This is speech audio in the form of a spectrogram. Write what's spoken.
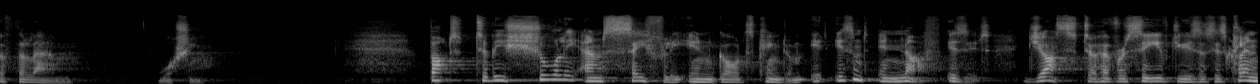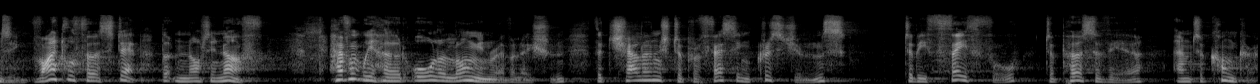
of the Lamb washing. But to be surely and safely in God's kingdom, it isn't enough, is it, just to have received Jesus' cleansing. Vital first step, but not enough. Haven't we heard all along in Revelation the challenge to professing Christians to be faithful, to persevere, and to conquer?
